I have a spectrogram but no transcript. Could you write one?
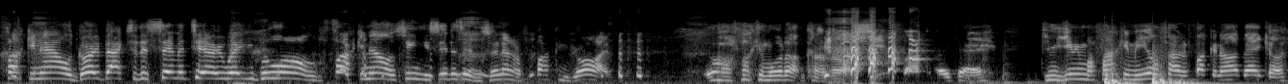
Fucking hell, go back to the cemetery where you belong! Fucking hell, senior citizens, learn how to fucking drive! Oh, fucking what up, cunt? Oh shit, fuck, okay. Can you give me my fucking meal? I've had a fucking hard day, cunt.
